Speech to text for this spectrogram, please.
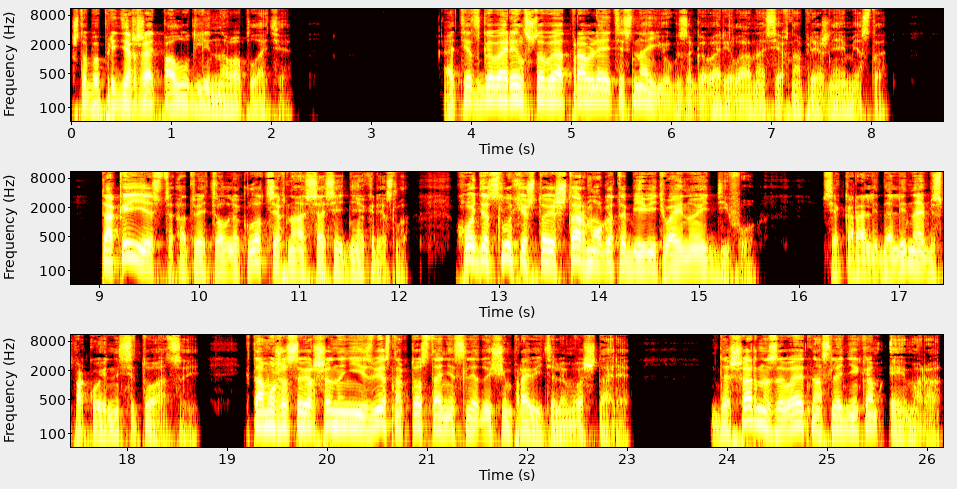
чтобы придержать полу длинного платья. «Отец говорил, что вы отправляетесь на юг», — заговорила она, сев на прежнее место. «Так и есть», — ответил Леклот, сев на соседнее кресло. «Ходят слухи, что Иштар могут объявить войну Эдифу. Все короли долины обеспокоены ситуацией. К тому же совершенно неизвестно, кто станет следующим правителем в Иштаре. Дешар называет наследником Эймора,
